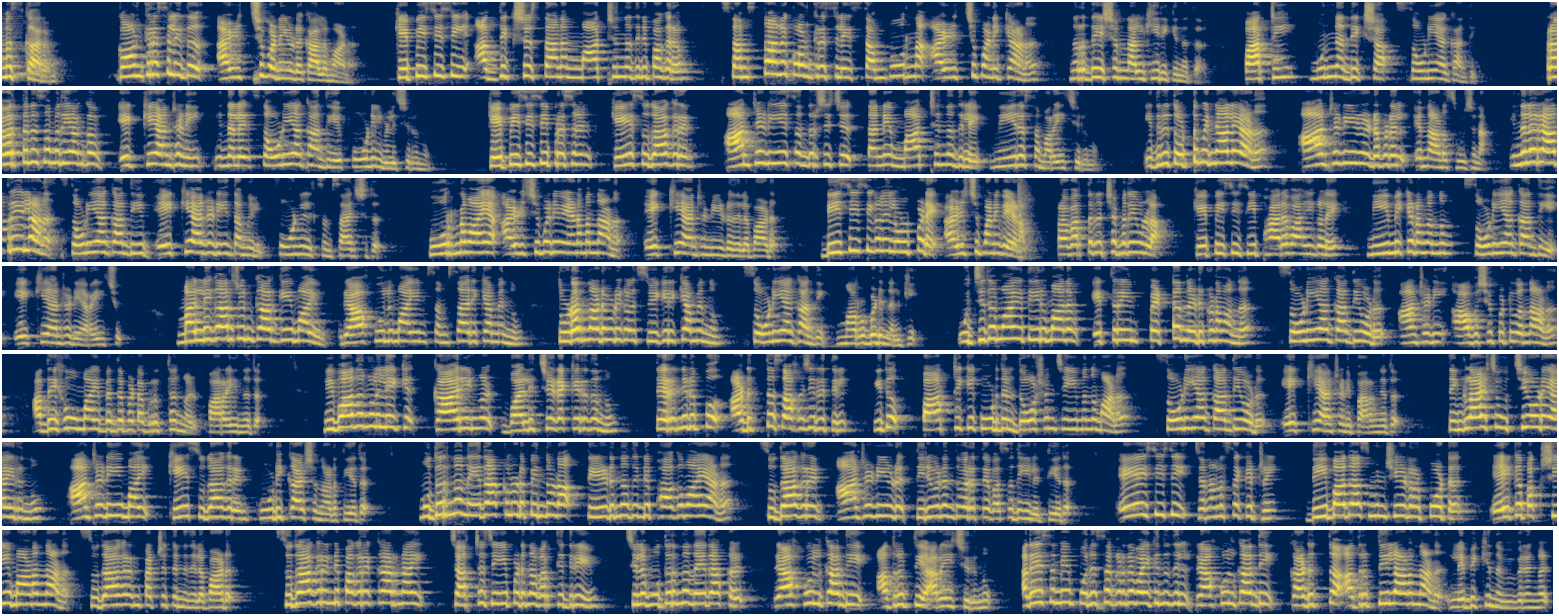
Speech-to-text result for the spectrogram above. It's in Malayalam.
നമസ്കാരം. കോൺഗ്രസിൽ ഇത് അഴിച്ചുപണിയുടെ കാലമാണ്. കെ പി സി സി അധ്യക്ഷ സ്ഥാനം മാറ്റുന്നതിന് പകരം സംസ്ഥാന കോൺഗ്രസിലെ സമ്പൂർണ അഴിച്ചുപണിക്കാണ് നിർദ്ദേശം നൽകിയിരിക്കുന്നത്. പാർട്ടി മുൻ അധ്യക്ഷ സോണിയാഗാന്ധി. പ്രവർത്തന സമിതി അംഗം എ കെ ആന്റണി ഇന്നലെ സോണിയാഗാന്ധിയെ ഫോണിൽ വിളിച്ചിരുന്നു. K P C C president K Sudhakaran ആന്റണിയെ സന്ദർശിച്ച് തന്നെ മാറ്റുന്നതിലെ നീരസം അറിയിച്ചിരുന്നു. ഇതിന് തൊട്ടു പിന്നാലെയാണ് ആന്റണിയുടെ ഇടപെടൽ എന്നാണ് സൂചന. ഇന്നലെ രാത്രിയിലാണ് സോണിയാഗാന്ധിയും എ കെ ആന്റണിയും തമ്മിൽ ഫോണിൽ സംസാരിച്ചത്. പൂർണമായ അഴിച്ചുപണി വേണമെന്നാണ് എ കെ ആന്റണിയുടെ നിലപാട്. ഡി സി സികളിൽ ഉൾപ്പെടെ അഴിച്ചുപണി വേണം. പ്രവർത്തനക്ഷമതയുള്ള കെ പി സി സി ഭാരവാഹികളെ നിയമിക്കണമെന്നും സോണിയാഗാന്ധിയെ എ കെ ആന്റണി അറിയിച്ചു. മല്ലികാർജുൻ ഖാർഗെയുമായും രാഹുലുമായും സംസാരിക്കാമെന്നും തുടർ നടപടികൾ സ്വീകരിക്കാമെന്നും സോണിയാഗാന്ധി മറുപടി നൽകി. ഉചിതമായ തീരുമാനം എത്രയും പെട്ടെന്ന് എടുക്കണമെന്ന് സോണിയാഗാന്ധിയോട് ആന്റണി ആവശ്യപ്പെട്ടുവെന്നാണ് അദ്ദേഹവുമായി ബന്ധപ്പെട്ട വൃത്തങ്ങൾ പറയുന്നത്. വിവാദങ്ങളിലേക്ക് കാര്യങ്ങൾ വലിച്ചിഴക്കരുതെന്നും തെരഞ്ഞെടുപ്പ് അടുത്ത സാഹചര്യത്തിൽ ഇത് പാർട്ടിക്ക് കൂടുതൽ ദോഷം ചെയ്യുമെന്നുമാണ് സോണിയാഗാന്ധിയോട് എ കെ ആന്റണി പറഞ്ഞത്. തിങ്കളാഴ്ച ഉച്ചയോടെയായിരുന്നു ആന്റണിയുമായി കെ സുധാകരൻ കൂടിക്കാഴ്ച നടത്തിയത്. മുതിർന്ന നേതാക്കളുടെ പിന്തുണ തേടുന്നതിന്റെ ഭാഗമായാണ് സുധാകരൻ ആന്റണിയുടെ തിരുവനന്തപുരത്തെ വസതിയിലെത്തിയത്. A I C C general secretary Deepa Das മുൻഷിയുടെ report ഏകപക്ഷീയമാണെന്നാണ് സുധാകരൻ പക്ഷത്തിന്റെ നിലപാട്. സുധാകരന്റെ പകരക്കാരനായി ചർച്ച ചെയ്യപ്പെടുന്നവർക്കെതിരെയും ചില മുതിർന്ന നേതാക്കൾ രാഹുൽ ഗാന്ധി അതൃപ്തി അറിയിച്ചിരുന്നു. അതേസമയം പുനഃസംഘടന വഹിക്കുന്നതിൽ രാഹുൽ ഗാന്ധി കടുത്ത അതൃപ്തിയിലാണെന്നാണ് ലഭിക്കുന്ന വിവരങ്ങൾ.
